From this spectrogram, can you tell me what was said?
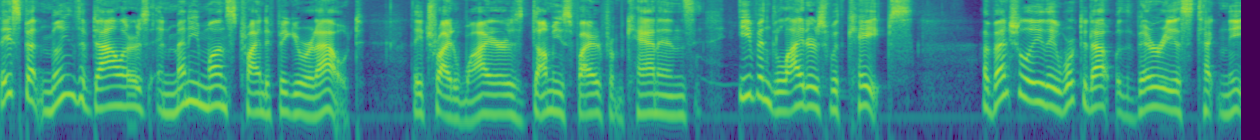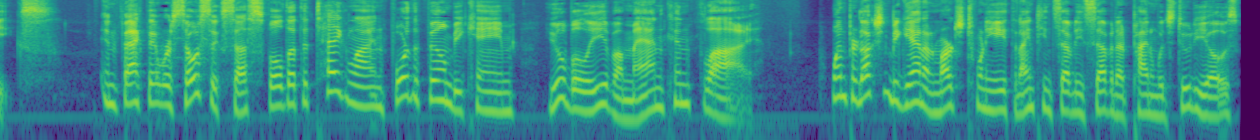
They spent millions of dollars and many months trying to figure it out. They tried wires, dummies fired from cannons, even gliders with capes. Eventually, they worked it out with various techniques. In fact, they were so successful that the tagline for the film became, You'll believe a man can fly. When production began on March 28, 1977, at Pinewood Studios,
